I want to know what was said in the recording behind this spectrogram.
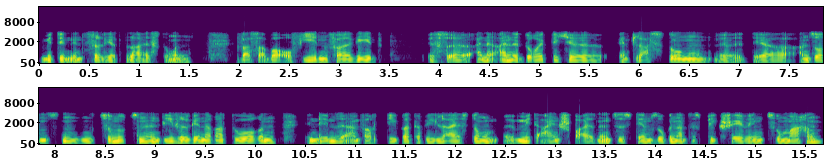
mit den installierten Leistungen. Was aber auf jeden Fall geht, ist äh, eine, eine deutliche Entlastung äh, der ansonsten zu nutzenden Dieselgeneratoren, indem sie einfach die Batterieleistung äh, mit einspeisen ins System, sogenanntes Peak Shaving zu machen.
